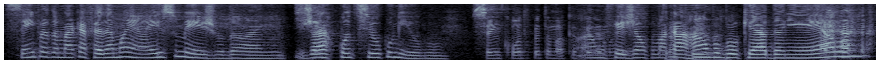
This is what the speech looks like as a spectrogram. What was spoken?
Sempre pra tomar café da manhã. É isso mesmo, Dani. Já aconteceu comigo. Sem conta pra tomar café Ah, da um manhã. feijão com macarrão, Tranquilo. vou bloquear a Daniela.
